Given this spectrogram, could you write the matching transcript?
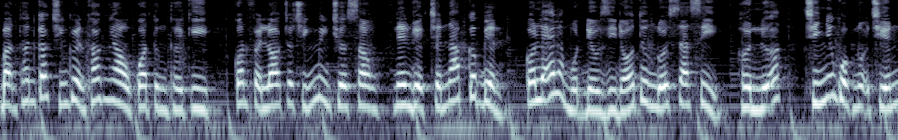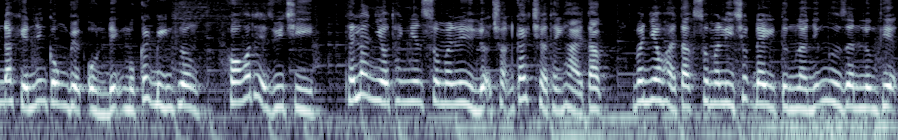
Bản thân các chính quyền khác nhau qua từng thời kỳ còn phải lo cho chính mình chưa xong, nên việc chấn áp cướp biển có lẽ là một điều gì đó tương đối xa xỉ. Hơn nữa, chính những cuộc nội chiến đã khiến những công việc ổn định một cách bình thường khó có thể duy trì. Thế là nhiều thanh niên Somali lựa chọn cách trở thành hải tặc, và nhiều hải tặc Somali trước đây từng là những ngư dân lương thiện.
